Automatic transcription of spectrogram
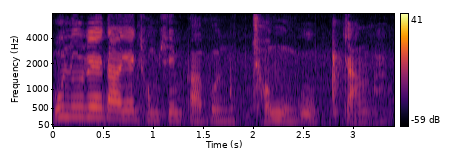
오늘의 나의 점심밥은 전국장.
